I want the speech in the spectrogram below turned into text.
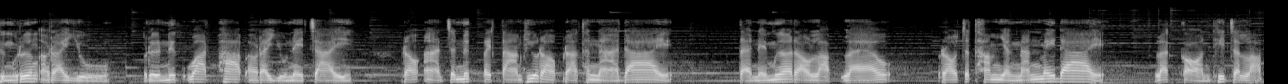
ถึงเรื่องอะไรอยู่ หรือนึกวาดภาพอะไรอยู่ในใจ เราอาจจะนึกไปตามที่เราปรารถนาได้ แต่ในเมื่อเราหลับแล้ว เราจะทำอย่างนั้นไม่ได้ และก่อนที่จะหลับ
